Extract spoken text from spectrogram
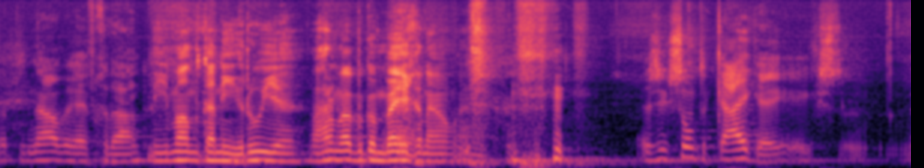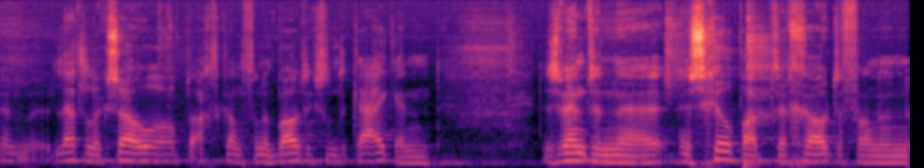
wat hij nou weer heeft gedaan. Die man kan niet roeien. Waarom heb ik hem meegenomen? dus ik stond te kijken. Ik stond letterlijk zo op de achterkant van de boot. Ik stond te kijken. En er zwemt een, uh, een schildpad ter grootte van een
